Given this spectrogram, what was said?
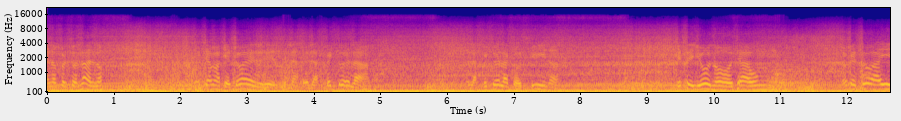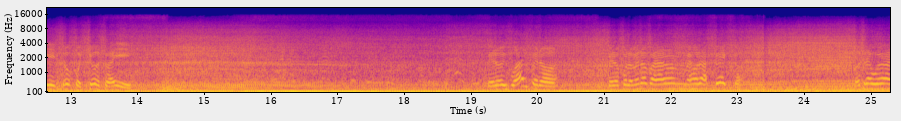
en lo personal, ¿no? O sea, más que todo el, el- aspecto de la el aspecto de la cocina. Qué sé yo, no, o sea, un no que todo ahí, todo cochoso ahí. Pero igual, pero pero por lo menos para un mejor aspecto. Otra hueva,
